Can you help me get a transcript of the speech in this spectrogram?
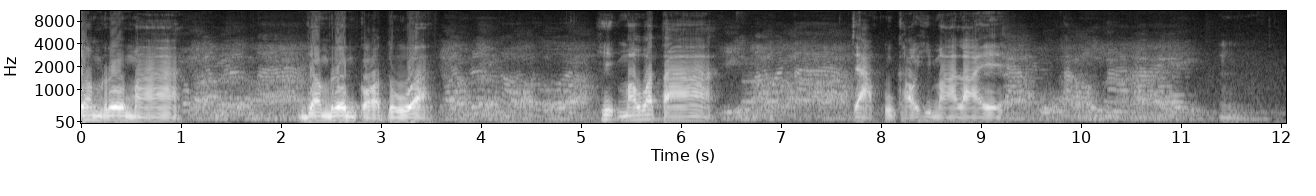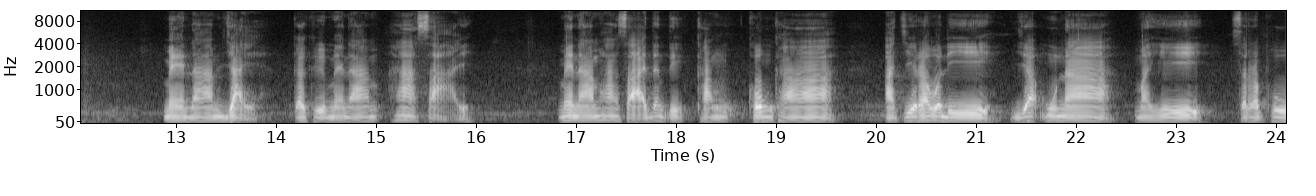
ย่อมเริ่มมา ย่อมเริ่มก่อตัว หิมวตา จากภูเขาหิมาลัยอืมแม่น้ำใหญ่ก็คือแม่น้ำห้าสาย แม่น้ำห้างสายตั้งแต่คังคงคา อาจิรวดี ยมุนา มหี สรภู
